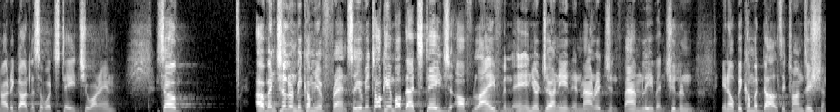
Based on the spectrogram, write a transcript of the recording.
uh, regardless of what stage you are in. So, uh, when children become your friends, so you'll be talking about that stage of life and in your journey in marriage and family, when children, you know, become adults, they transition.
